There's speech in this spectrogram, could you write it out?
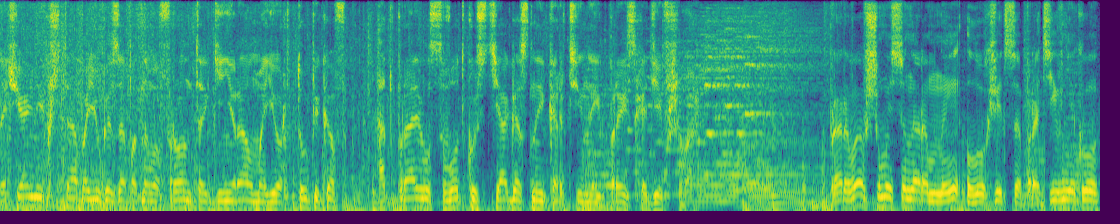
начальник штаба Юго-Западного фронта генерал-майор Тупиков отправил сводку с тягостной картиной происходившего. Прорвавшемуся на Ромны Лохвица противнику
